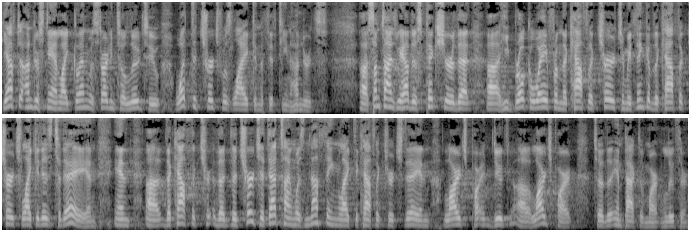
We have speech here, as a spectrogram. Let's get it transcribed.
you have to understand, like Glenn was starting to allude to, what the church was like in the 1500s. Uh, sometimes we have this picture that uh, he broke away from the Catholic Church, and we think of the Catholic Church like it is today. And, and uh, the Catholic Church, the, the, church at that time was nothing like the Catholic Church today, in large part, due uh, large part to the impact of Martin Luther.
